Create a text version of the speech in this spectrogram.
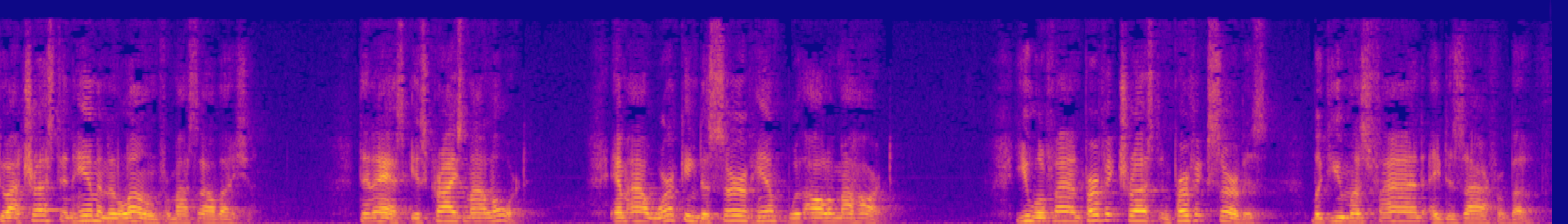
Do I trust in Him and alone for my salvation? Then ask, is Christ my Lord? Am I working to serve Him with all of my heart? You will find perfect trust and perfect service but you must find a desire for both.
